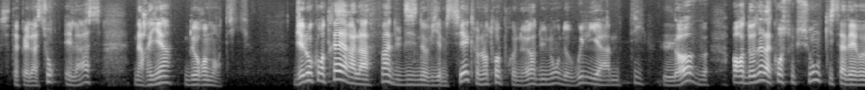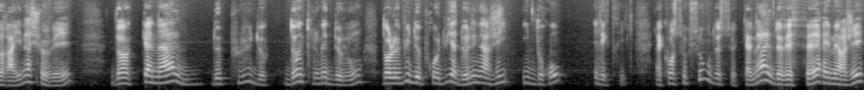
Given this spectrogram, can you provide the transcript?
Cette appellation, hélas, n'a rien de romantique. Bien au contraire, à la fin du 19e siècle, un entrepreneur du nom de William T. Love ordonna la construction qui s'avérera inachevée d'un canal de plus d'un kilomètre de long dans le but de produire de l'énergie hydroélectrique. La construction de ce canal devait faire émerger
